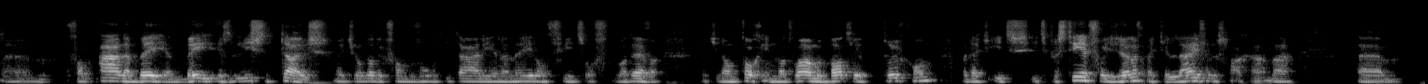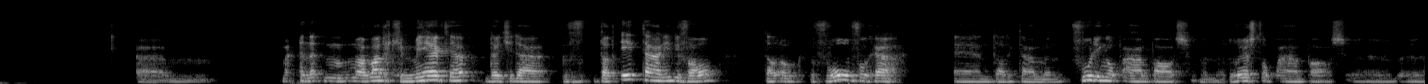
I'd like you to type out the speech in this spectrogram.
um, van A naar B en B is het liefste thuis. Weet je wel, dat ik van bijvoorbeeld Italië naar Nederland fiets of whatever. Dat je dan toch in dat warme bad weer terugkomt. Maar dat je iets, iets presteert voor jezelf, met je lijf in de slag gaat. Maar, um, um, maar, en dat, maar wat ik gemerkt heb, dat, je daar, dat ik daar in ieder geval dan ook vol voor ga. En dat ik daar mijn voeding op aanpas, mijn rust op aanpas. Uh, uh,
